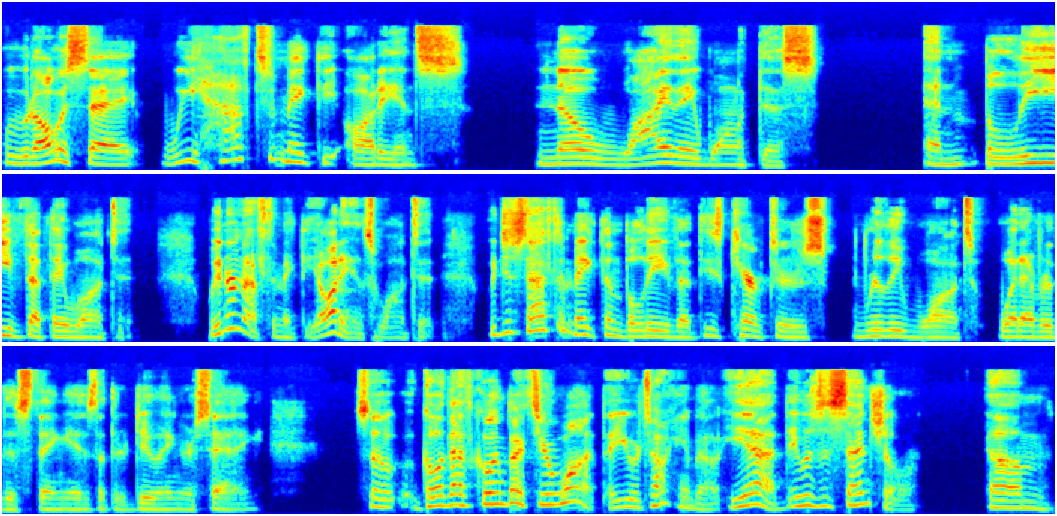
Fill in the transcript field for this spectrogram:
we would always say we have to make the audience know why they want this and believe that they want it. We don't have to make the audience want it. We just have to make them believe that these characters really want whatever this thing is that they're doing or saying. So go that's going back to your want that you were talking about. Yeah, it was essential. Um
